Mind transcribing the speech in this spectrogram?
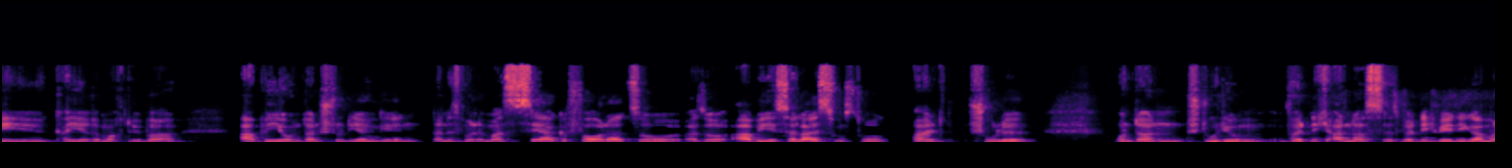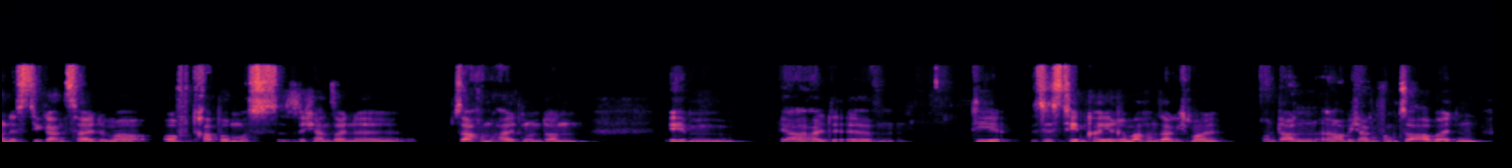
die Karriere macht über Abi und dann studieren gehen, dann ist man immer sehr gefordert. So. Also Abi ist der Leistungsdruck, halt Schule und dann Studium wird nicht anders, es wird nicht weniger. Man ist die ganze Zeit immer auf Trappe, muss sich an seine Sachen halten und dann eben ja halt ähm, die Systemkarriere machen, sage ich mal. Und dann äh, habe ich angefangen zu arbeiten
